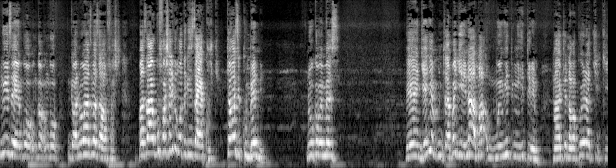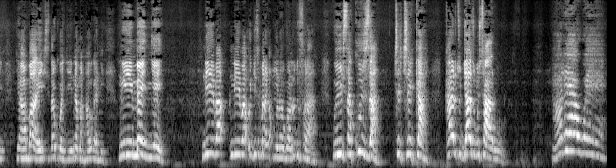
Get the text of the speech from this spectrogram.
mwizeye ngo ngo ngo abantu baza bazabafasha bazagufasha ariko ngo zizayakurya cyangwa zikumene nuko bimeze. Eh, njye nzabagira inama mwihit- mwihitiremo ntacyo nabakorera gihambaye kitari kubagira inama nkavuga nti mwimenye. Niba niba ugize imbaraga umuntu aguha n'udufaranga. Wisakuza ceceka kandi tubyaze umusaruro. Arewe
